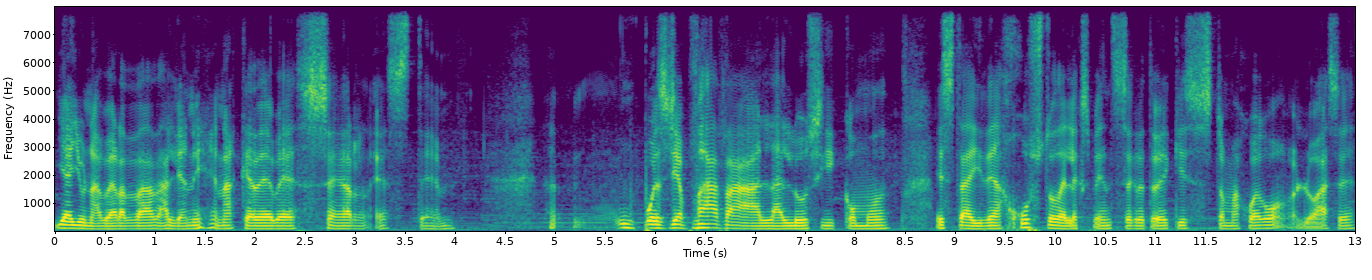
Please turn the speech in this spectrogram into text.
y hay una verdad alienígena que debe ser este pues llevada a la luz y como esta idea justo del expediente secreto X toma juego lo hace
